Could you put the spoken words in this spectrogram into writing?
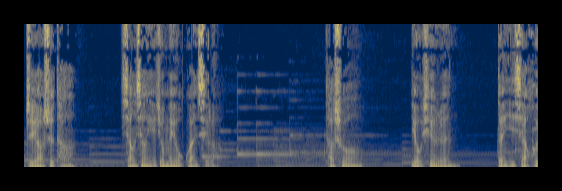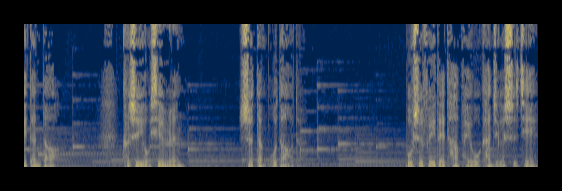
只要是他，想想也就没有关系了。他说。有些人，等一下会等到，可是有些人，是等不到的。不是非得他陪我看这个世界，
